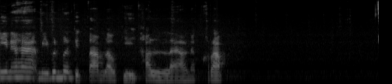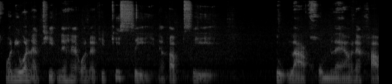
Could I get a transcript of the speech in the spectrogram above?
นี้นะฮะ มีเพื่อนๆติดตามเรากี่ท่านแล้วนะครับ วันนี้วันอาทิตย์นะฮะ วันอาทิตย์ที่ 4 นะครับ 4 ตุลาคมแล้วนะครับ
